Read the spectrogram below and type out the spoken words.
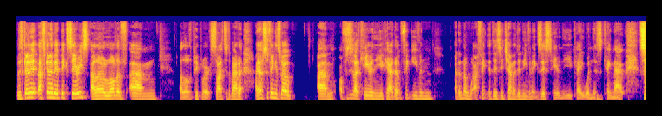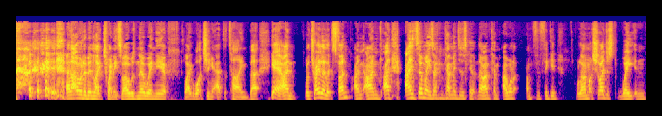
But it's gonna be, that's going to be a big series. I know a lot of um, a lot of people are excited about it. I also think as well, um, obviously, like here in the UK, I don't think even I don't know. I think the Disney Channel didn't even exist here in the UK when this came out. So, and I would have been like 20, so I was nowhere near like watching it at the time. But yeah, I'm. The trailer looks fun. I'm. I'm. I. I in some ways, I can come into this. No, I'm. Com- I want. I'm thinking. Well, I'm. Shall I just wait and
